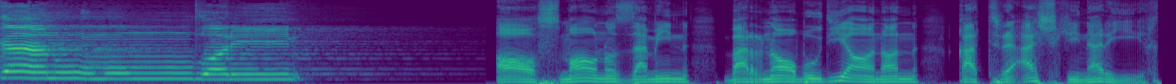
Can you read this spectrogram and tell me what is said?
كانوا منظرین آسمان و زمین بر نابودی آنان قطر اشکی نریخت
